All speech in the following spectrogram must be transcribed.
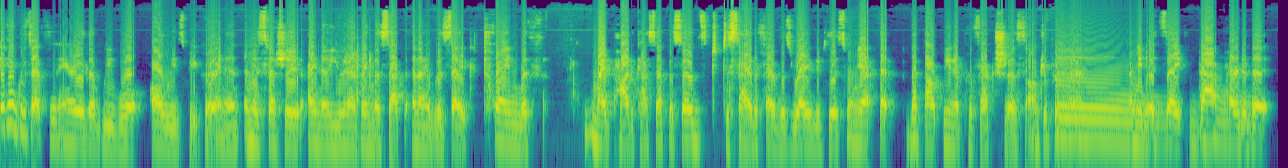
I think that's an area that we will always be growing in, and especially I know you and I bring this up, and I was like toying with my podcast episodes to decide if I was ready to do this one yet. But about being a perfectionist entrepreneur, mm. I mean, it's like that mm. part of it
